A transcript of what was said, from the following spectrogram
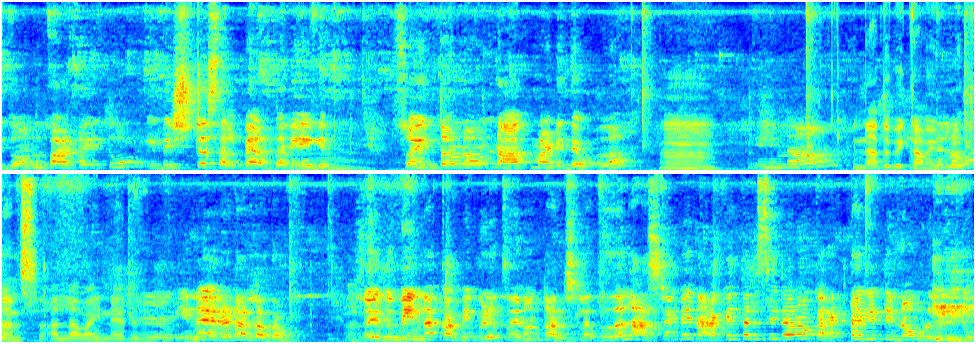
ಇದೊಂದು ಪಾರ್ಟ್ ಆಯ್ತು ಇದಿಷ್ಟ ಸ್ವಲ್ಪ ಅರ್ಧನೇ ಆಗಿದೆ ಸೊ ಇಂಥವ್ ನಾವು ನಾಲ್ಕು ಮಾಡಿದೆವು ಅಲ್ಲ? ಹ್ಮ್. ಇನ್ನ ಇನ್ನು ಅದು ಬಿ ಕಮ್ಮಿ ಬೀಳ್ತಾನ್ಸ್ ಅಲ್ಲವ ಇನ್ನೆರಡು ಇನ್ನ ಎರಡು ಅಲ್ಲ ಅದಾವ. ಸೊ ಇದು ಬಿ ಇನ್ನ ಕಮ್ಮಿ ಬೀಳ್ತದೇನೋ ಅಂತ ಅನ್ಸ್ಲತ್ತದ ಲಾಸ್ಟ್ ಟೈಮ್ ಬಿ ನಾಲ್ಕೇ ತರಿಸಿದ ನಾವು ಕರೆಕ್ಟ್ ಆಗಿ ತಿನ್ನೋ ಉಳಿದಿತ್ತು.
